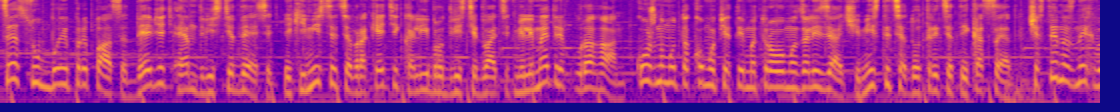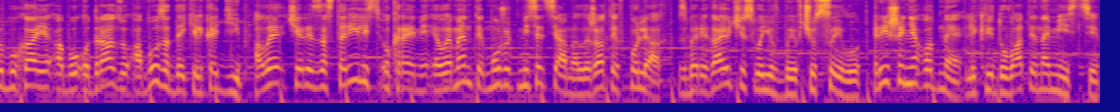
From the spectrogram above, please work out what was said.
Це суббоєприпаси 9М210, які містяться в ракеті калібру 220 мм ураган. В кожному такому 5-метровому залізячі міститься до 30 касет. Частина з них вибухає або одразу, або за декілька діб. Але через застарілість окремі елементи можуть місяцями лежати в полях, зберігаючи свою вбивчу силу. Рішення одне ліквідувати на місці.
